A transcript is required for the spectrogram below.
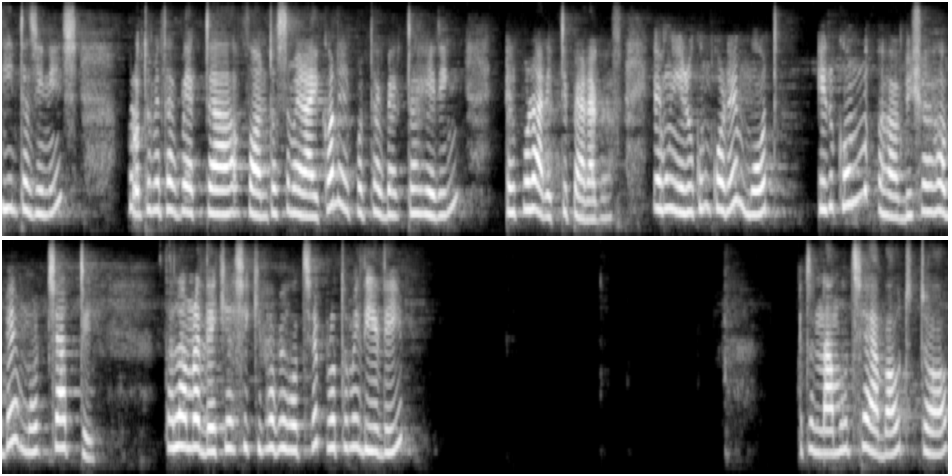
তিনটা জিনিস। প্রথমে থাকবে একটা ফন্টসমের আইকন এরপর থাকবে একটা হেডিং এরপরে আরেকটি প্যারাগ্রাফ এবং এরকম করে মোট, এরকম বিষয় হবে মোট চারটি। তাহলে আমরা দেখে আসি কীভাবে হচ্ছে। প্রথমে দিয়ে দিই। এটার নাম হচ্ছে অ্যাবাউট টপ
